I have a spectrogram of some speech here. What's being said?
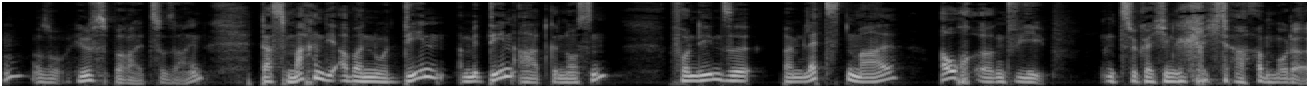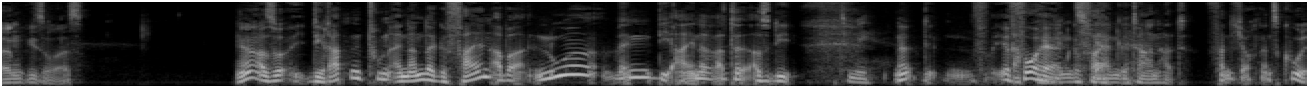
hm? also hilfsbereit zu sein. Das machen die aber nur den, mit den Artgenossen, von denen sie beim letzten Mal auch irgendwie ein Zückerchen gekriegt haben oder irgendwie sowas. Ja, also die Ratten tun einander gefallen, aber nur wenn die eine Ratte, also die, ne, die ihr vorher einen. Gefallen getan hat. Fand ich auch ganz cool.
